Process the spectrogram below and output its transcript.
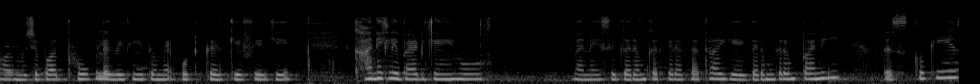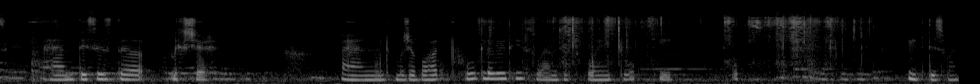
और मुझे बहुत भूख लग रही थी तो मैं उठ करके फिर ये खाने के लिए बैठ गई हूँ। मैंने इसे गर्म करके रखा था। ये गर्म गर्म पानी this cookies and this is the mixture एंड मुझे बहुत भूख लगी थी so I am just going to eat eat this one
